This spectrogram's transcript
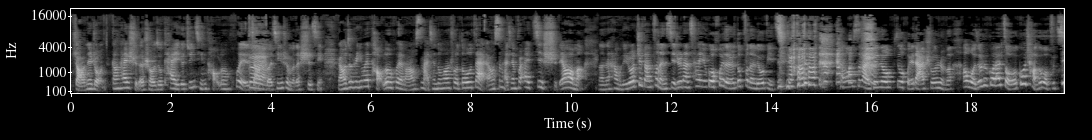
找那种刚开始的时候就开一个军情讨论会，对讲和亲什么的事情，然后就是因为讨论会嘛，然后司马迁、东方朔都在，然后司马迁不是爱记史料嘛，嗯，那汉武帝说这段不能记，这段参与过会的人都不能留笔记，然后司马迁就就回答说什么啊，我就是过来走个过场的，我不记，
